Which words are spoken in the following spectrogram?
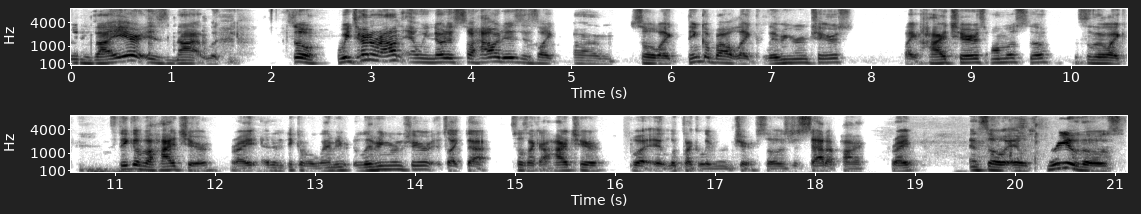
and Zaire is not looking. So we turn around and we notice. So how it is is like, um, so like think about like living room chairs, like high chairs almost though. So they're like, think of a high chair, right? And then think of a living room chair. It's like that. So it's like a high chair, but it looked like a living room chair. So it was just sat up high, right? And so it was three of those,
